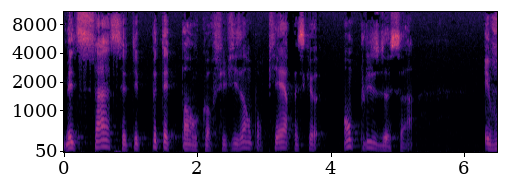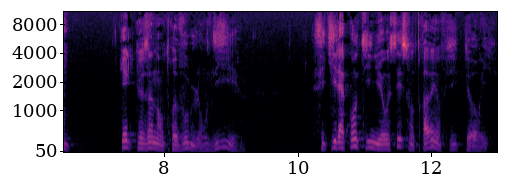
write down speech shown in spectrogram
Mais ça, c'était peut-être pas encore suffisant pour Pierre parce que, en plus de ça, et quelques-uns d'entre vous l'ont dit, c'est qu'il a continué aussi son travail en physique théorique.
